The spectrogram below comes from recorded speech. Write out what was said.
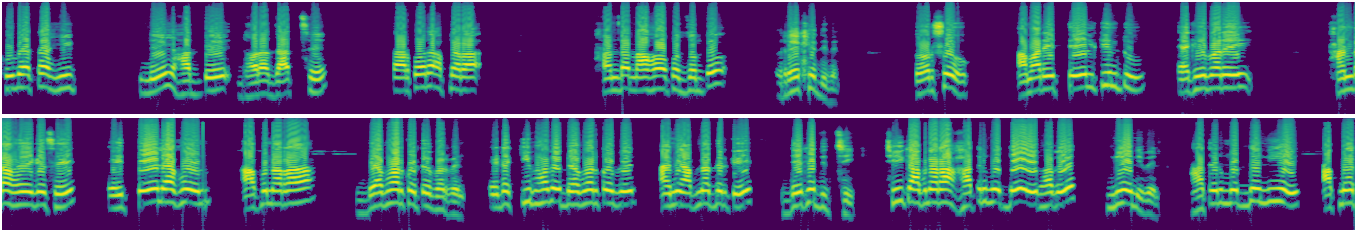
খুব একটা হিট নেই, হাত দিয়ে ধরা যাচ্ছে। তারপরে আপনারা ঠান্ডা না হওয়া পর্যন্ত রেখে দিবেন। দর্শক, আমার এই তেল কিন্তু একেবারেই ঠান্ডা হয়ে গেছে। এই তেল এখন আপনারা ব্যবহার করতে পারবেন। এটা কীভাবে ব্যবহার করবেন আমি আপনাদেরকে দেখে দিচ্ছি। ঠিক আপনারা হাতের মধ্যে এইভাবে নিয়ে নেবেন। হাতের মধ্যে নিয়ে আপনার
